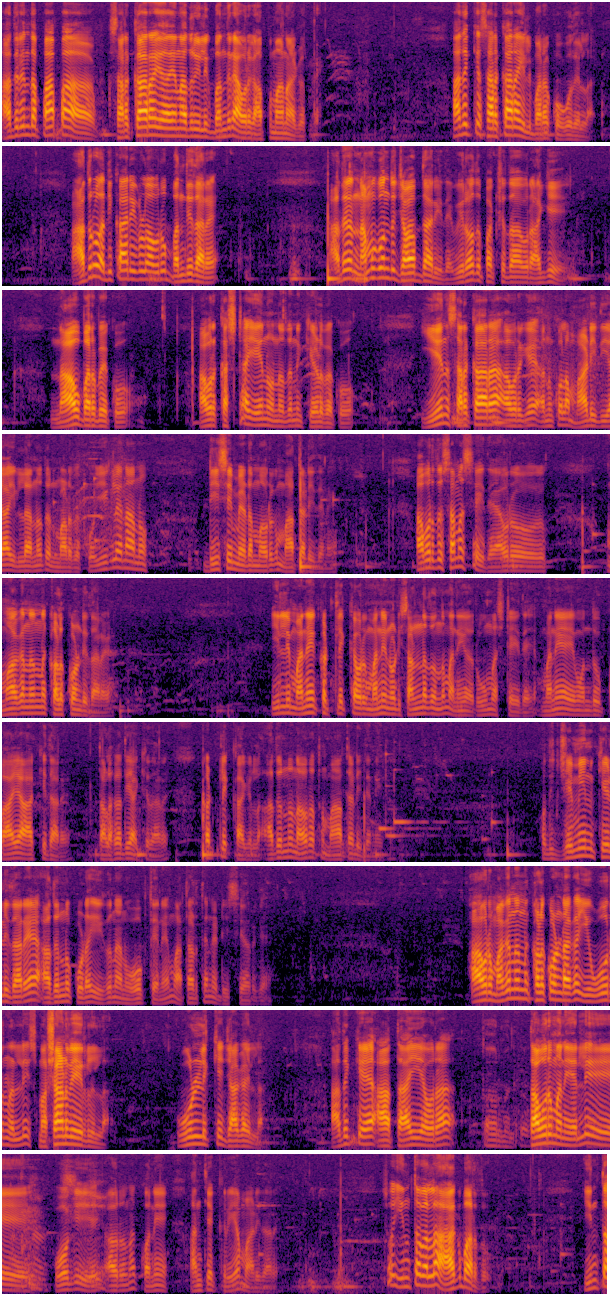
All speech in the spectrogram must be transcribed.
ಅದರಿಂದ ಪಾಪ ಸರ್ಕಾರ ಏನಾದರೂ ಇಲ್ಲಿಗೆ ಬಂದರೆ ಅವ್ರಿಗೆ ಅಪಮಾನ ಆಗುತ್ತೆ. ಅದಕ್ಕೆ ಸರ್ಕಾರ ಇಲ್ಲಿ ಬರೋಕ್ಕೆ ಹೋಗೋದಿಲ್ಲ. ಆದರೂ ಅಧಿಕಾರಿಗಳು ಅವರು ಬಂದಿದ್ದಾರೆ. ಆದರೆ ನಮಗೊಂದು ಜವಾಬ್ದಾರಿ ಇದೆ. ವಿರೋಧ ಪಕ್ಷದವರಾಗಿ ನಾವು ಬರಬೇಕು. ಅವ್ರ ಕಷ್ಟ ಏನು ಅನ್ನೋದನ್ನು ಕೇಳಬೇಕು. ಏನು ಸರ್ಕಾರ ಅವರಿಗೆ ಅನುಕೂಲ ಮಾಡಿದೆಯಾ ಇಲ್ಲ ಅನ್ನೋದನ್ನು ಮಾಡಬೇಕು. ಈಗಲೇ ನಾನು ಡಿ ಸಿ ಮೇಡಮ್ ಅವ್ರಿಗೆ ಮಾತಾಡಿದ್ದೇನೆ. ಅವ್ರದ್ದು ಸಮಸ್ಯೆ ಇದೆ. ಅವರು ಮಗನನ್ನು ಕಳ್ಕೊಂಡಿದ್ದಾರೆ. ಇಲ್ಲಿ ಮನೆ ಕಟ್ಟಲಿಕ್ಕೆ ಅವ್ರಿಗೆ ಮನೆ ನೋಡಿ ಸಣ್ಣದೊಂದು ಮನೆ ರೂಮ್ ಅಷ್ಟೇ ಇದೆ. ಮನೆ ಒಂದು ಪಾಯ ಹಾಕಿದ್ದಾರೆ, ತಳಹದಿ ಹಾಕಿದ್ದಾರೆ. ಕಟ್ಟಲಿಕ್ಕಾಗಿಲ್ಲ ಅದನ್ನು ನಾನು ಅವ್ರ ಹತ್ರ ಮಾತಾಡಿದ್ದೇನೆ ಅದು ಜಮೀನು ಕೇಳಿದ್ದಾರೆ, ಅದನ್ನು ಕೂಡ ಈಗ ನಾನು ಹೋಗ್ತೇನೆ, ಮಾತಾಡ್ತೇನೆ ಡಿ ಸಿ ಅವ್ರಿಗೆ. ಅವ್ರ ಮಗನನ್ನು ಕಳ್ಕೊಂಡಾಗ ಈ ಊರಿನಲ್ಲಿ ಸ್ಮಶಾನವೇ ಇರಲಿಲ್ಲ. ಉಳ್ಲಿಕ್ಕೆ ಜಾಗ ಇಲ್ಲ. ಅದಕ್ಕೆ ಆ ತಾಯಿಯವರ ತವರು ಮನೆಯಲ್ಲಿ ಹೋಗಿ ಅವರನ್ನು ಕೊನೆ ಅಂತ್ಯಕ್ರಿಯೆ ಮಾಡಿದ್ದಾರೆ. ಸೊ ಇಂಥವೆಲ್ಲ ಆಗಬಾರ್ದು. ಇಂಥ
